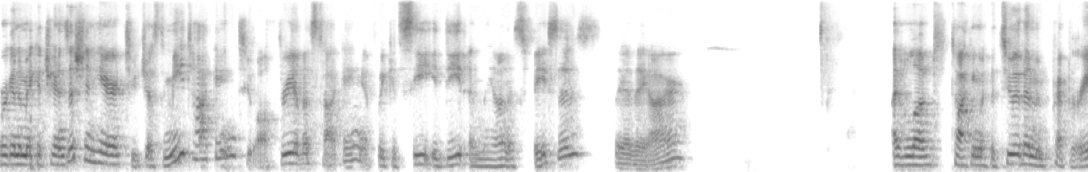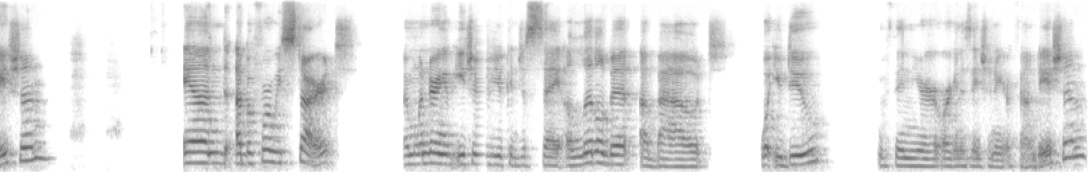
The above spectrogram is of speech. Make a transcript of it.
we're going to make a transition here to just me talking, to all three of us talking. If we could see Idit and Liana's faces, there they are. I've loved talking with the two of them in preparation. And uh, before we start, I'm wondering if each of you can just say a little bit about what you do within your organization or your foundation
